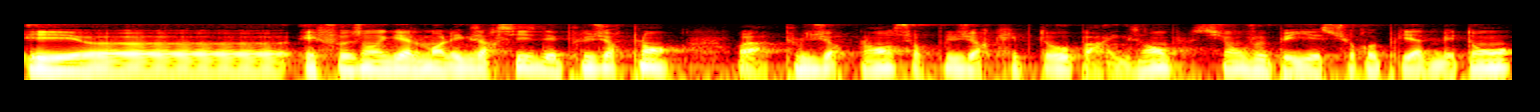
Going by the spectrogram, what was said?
et, euh, et faisons également l'exercice des plusieurs plans. Voilà, plusieurs plans sur plusieurs cryptos, par exemple. Si on veut payer sur repli, admettons,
